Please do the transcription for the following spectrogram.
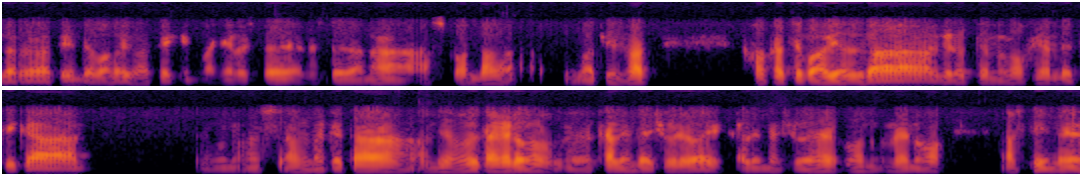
berre batean, de balai batekin, baina beste, beste dana asko aldauda. Batiz bat, jokatzeko abiadura, gero teknologia atletikan, e, bueno, az, aldaketa handiago, eta gero e, kalenda ere bai, kalenda isure, bon, leno, aztin e,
